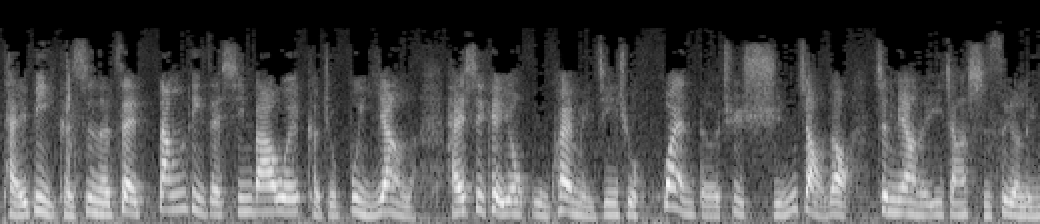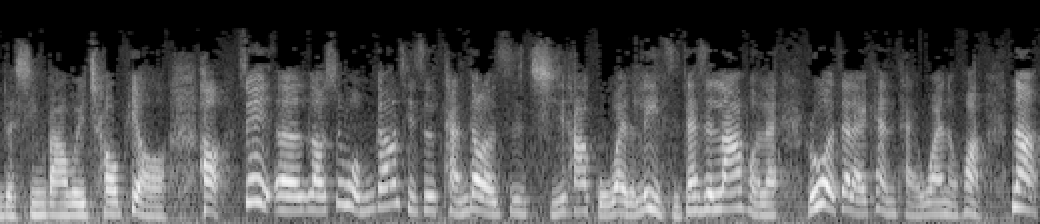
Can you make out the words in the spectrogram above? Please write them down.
台币。可是呢，在当当地，在辛巴威可就不一样了，还是可以用五块美金去换得，去寻找到这么样的一张十四个零的辛巴威钞票哦。好，所以呃，老师，我们刚刚其实谈到了是其他国外的例子，但是拉回来，如果再来看台湾的话，那。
